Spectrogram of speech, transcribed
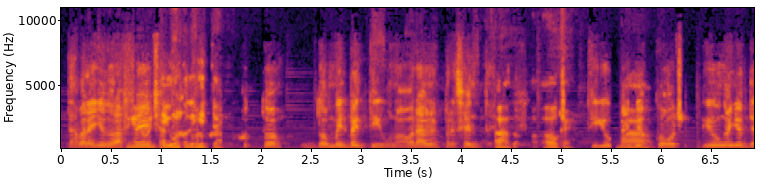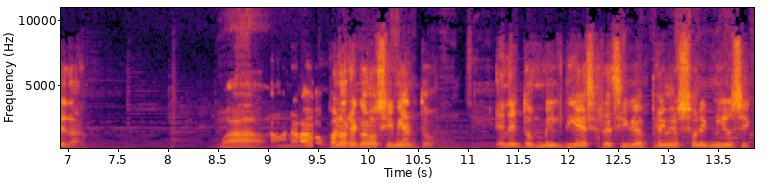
estaba leyendo la En fecha. 21, dijiste. Justo 2021, ahora en el presente. Ah, ok. 81 wow. años, con 81 años de edad. Wow. Ahora vamos para los reconocimientos. En el 2010 recibió el premio Sonic Music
